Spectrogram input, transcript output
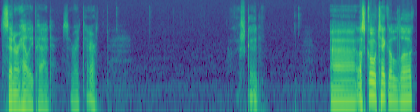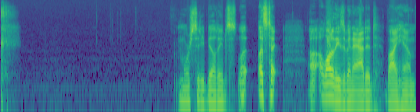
Center helipad. So right there. Looks good. Uh, let's go take a look. More city buildings. Let, let's take. Uh, a lot of these have been added by him.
